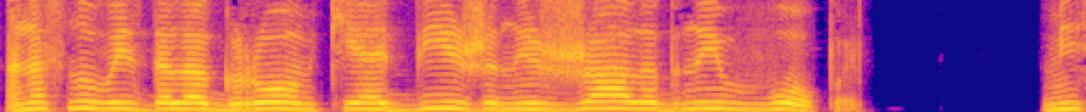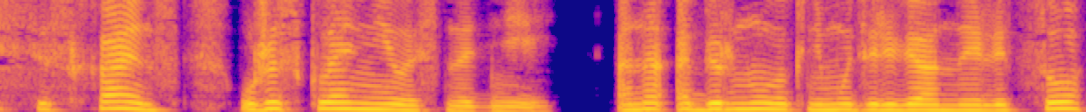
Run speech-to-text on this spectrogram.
она снова издала громкий, обиженный, жалобный вопль. Миссис Хайнс уже склонилась над ней. Она обернула к нему деревянное лицо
